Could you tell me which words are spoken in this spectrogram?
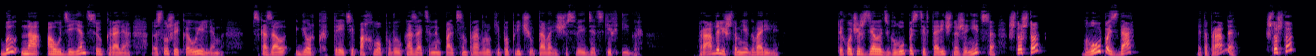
был на аудиенцию короля. «Слушай-ка, Уильям», — сказал Георг Третий, похлопывая указательным пальцем правой руки по плечу товарища своих детских игр. «Правда ли, что мне говорили? Ты хочешь сделать глупость и вторично жениться? Что-что? Глупость, да?» Это правда? Что-что?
